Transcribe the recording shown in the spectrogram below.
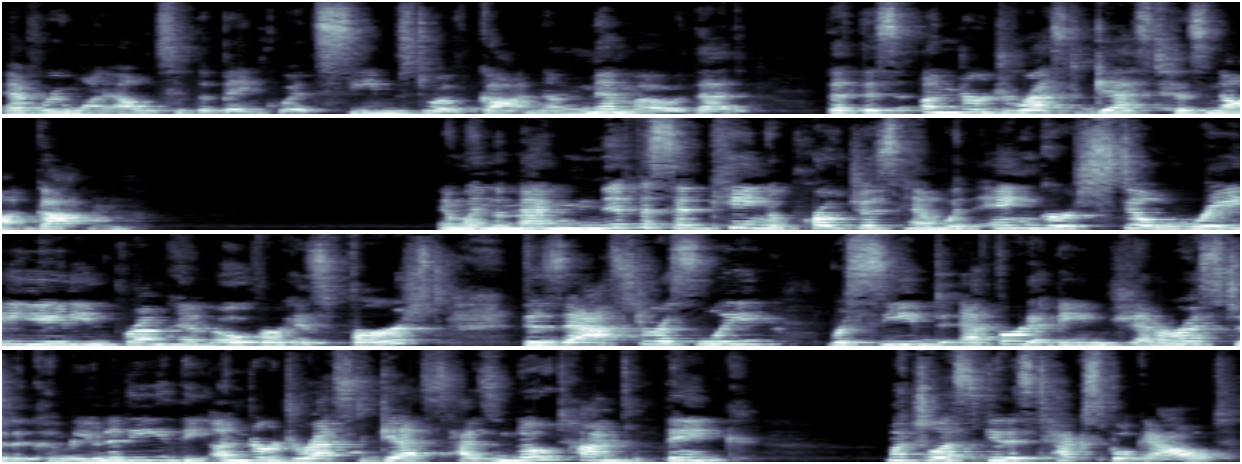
Everyone else at the banquet seems to have gotten a memo that, that this underdressed guest has not gotten. And when the magnificent king approaches him with anger still radiating from him over his first disastrously received effort at being generous to the community, the underdressed guest has no time to think, much less get his textbook out.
